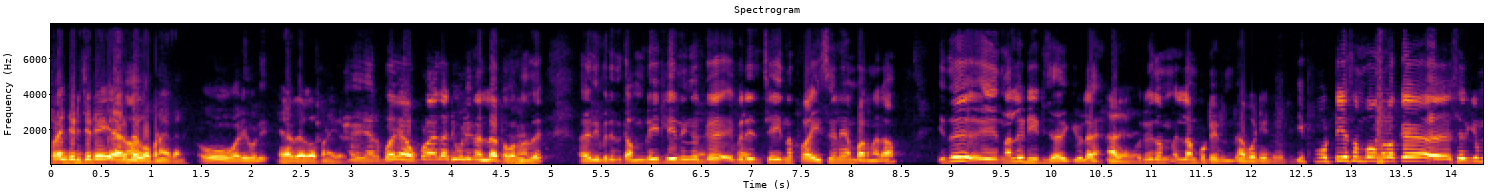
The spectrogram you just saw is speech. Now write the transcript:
ഫ്രണ്ട് അടിച്ചിട്ട് എയർ ബാഗ് ഓപ്പൺ ആയതാണ്. ഓ അടിപൊളി. എയർ ബാഗ് ഓപ്പൺ ആയി എയർ ബാഗ് ഓപ്പൺ ആയത് അടിപൊളി എന്നല്ല കേട്ടോ പറഞ്ഞത്. അതായത് ഇവരിത് കംപ്ലീറ്റ്ലി നിങ്ങൾക്ക് ഇവർ ചെയ്യുന്ന പ്രൈസുകൾ ഞാൻ പറഞ്ഞുതരാം. ഇത് നല്ല ഡീറ്റെയിൽസ് ആയിരിക്കും അല്ലേ? ഒരുവിധം എല്ലാം പൊട്ടിയിട്ടുണ്ട്. ഈ പൊട്ടിയ സംഭവങ്ങളൊക്കെ ശരിക്കും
